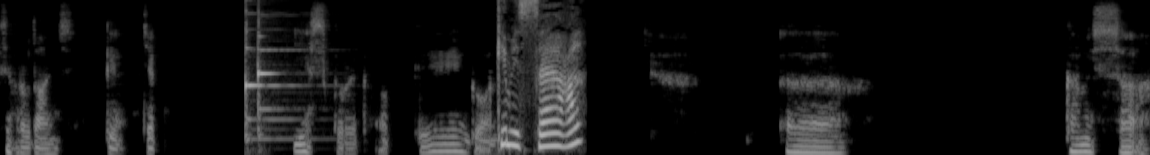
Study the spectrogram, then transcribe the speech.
several times. Okay, check. Yes, correct. Okay, go on. كم الساعة؟ Uh, kamisa.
